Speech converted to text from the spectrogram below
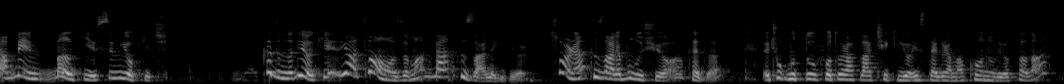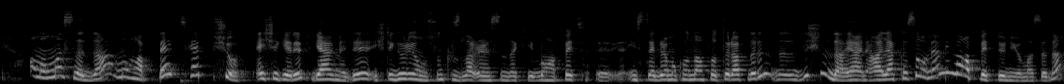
ya benim balık yiyesim yok hiç. Kadın da diyor ki ya tamam o zaman ben kızlarla gidiyorum. Sonra kızlarla buluşuyor kadın. E, çok mutlu fotoğraflar çekiliyor Instagram'a konuluyor falan. Ama masada muhabbet hep şu. Eşek herif gelmedi. İşte görüyor musun kızlar arasındaki muhabbet Instagram'a konulan fotoğrafların dışında yani alakası olmayan bir muhabbet dönüyor masada.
